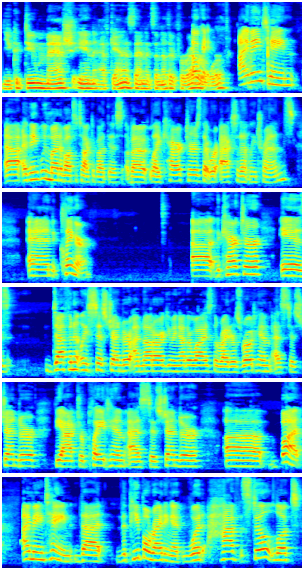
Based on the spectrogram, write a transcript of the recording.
you could do MASH in Afghanistan. It's another forever Okay. war. I maintain, uh, I think we might have also talked about this, about like characters that were accidentally trans. And Klinger, uh, the character is definitely cisgender. I'm not arguing otherwise. The writers wrote him as cisgender, the actor played him as cisgender. Uh, but I maintain that the people writing it would have still looked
